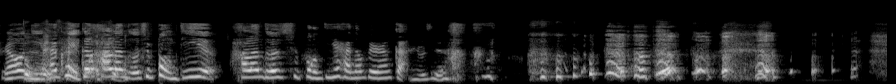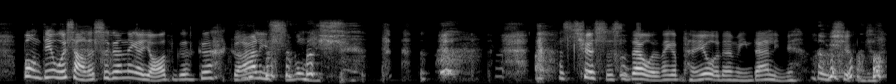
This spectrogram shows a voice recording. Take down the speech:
然后你还可以跟哈兰德去蹦迪，哈兰德去蹦迪还能被人赶出去。蹦迪，我想的是跟那个姚子哥跟格拉利什蹦迪，他确实是在我的那个朋友的名单里面候选的。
